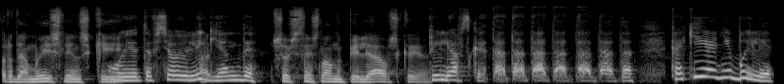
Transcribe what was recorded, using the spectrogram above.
Родомысленский. Ой, это все легенды. А, Софья Станиславовна Пилявская. Пилявская, да-да-да-да-да-да. Какие они были?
